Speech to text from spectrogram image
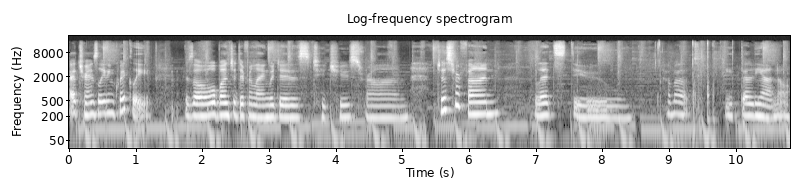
at translating quickly. There's a whole bunch of different languages to choose from. Just for fun, let's do, how about Italiano?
